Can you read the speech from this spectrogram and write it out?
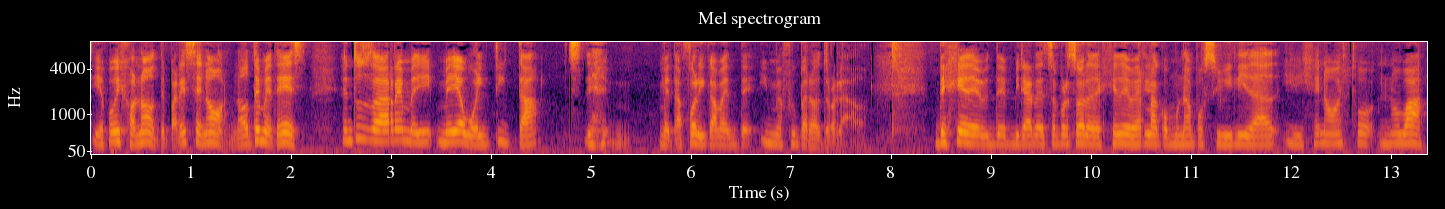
Y después dijo, no, te parece no, no te metes. Entonces agarré media vueltita, metafóricamente, y me fui para otro lado. Dejé de, de mirar a esa persona, dejé de verla como una posibilidad y dije, no, esto no va.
